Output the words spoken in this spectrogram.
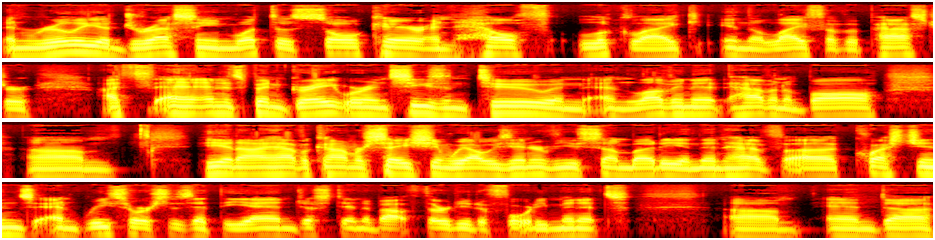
And really addressing what does soul care and health look like in the life of a pastor. Th- and it's been great. We're in season two and, and loving it, having a ball. Um, he and I have a conversation. We always interview somebody and then have uh, questions and resources at the end, just in about 30 to 40 minutes. Um, and uh,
